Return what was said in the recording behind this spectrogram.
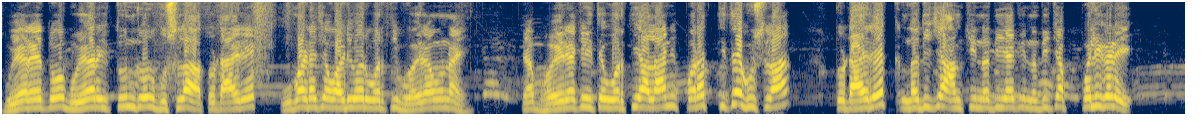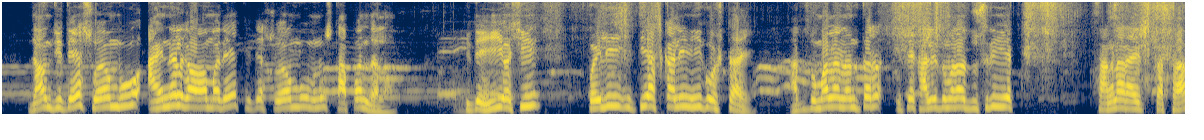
भुयार आहे तो. भुयार इथून जो घुसला तो डायरेक्ट उबाड्याच्या वाडीवर वरती भोयराहून आहे. त्या भोयऱ्याच्या इथे वरती आला आणि परत तिथे घुसला. तो डायरेक्ट नदीच्या आमची नदी आहे ती नदीच्या पलीकडे जाऊन तिथे स्वयंभू आयनल गावामध्ये तिथे स्वयंभू म्हणून स्थापन झाला. तिथे ही अशी पहिली इतिहासकालीन ही गोष्ट आहे. आता तुम्हाला नंतर इथे खाली तुम्हाला दुसरी एक सांगणार आहे कथा.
